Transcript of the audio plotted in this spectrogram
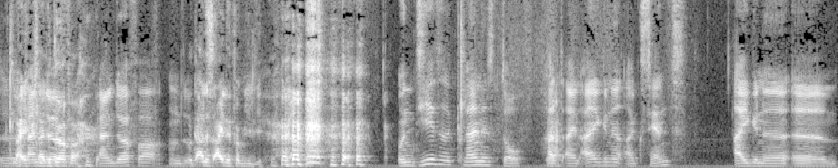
äh, Kleine- kleine Dörfer. Kleine Dörfer und so. und alles eine Familie. Und jedes kleines Dorf Ja. hat einen eigenen Akzent, eigene ähm,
